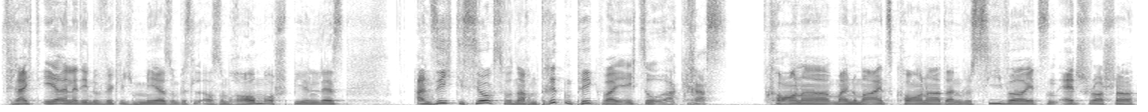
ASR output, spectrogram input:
Vielleicht eher einer, den du wirklich mehr so ein bisschen aus dem Raum auch spielen lässt. An sich, die Seahawks, nach dem dritten Pick war ich echt so, ah, krass. Corner, mein Nummer 1 Corner, dann Receiver, jetzt ein Edge Rusher.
